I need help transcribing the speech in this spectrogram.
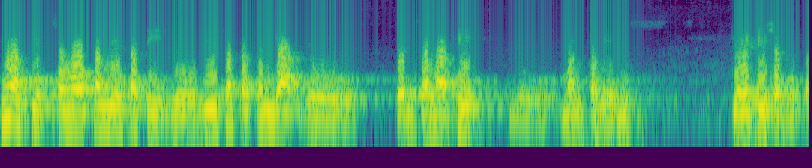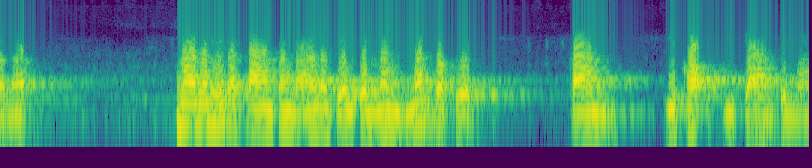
เมื่อจิตสงบมันมีสติอยู่ มีสัจจัญญะอยู่ เป็นสมาธิอยู่ มันก็เห็นเจที่สงบระงับเมื่อมันเห็นอาการทั้งหลายมันเป็นเป็นนั้นนั่นก็เกิดการวิเคราะห์วิจารณ์ขึ้นมา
